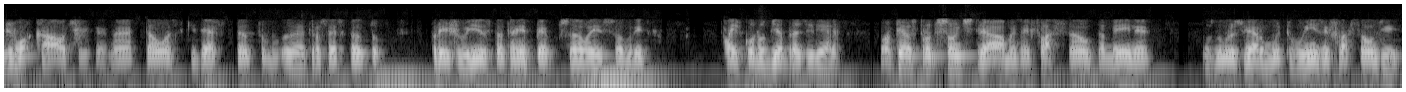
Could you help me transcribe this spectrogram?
de lockout, né, tão, que desse tanto, uh, trouxesse tanto prejuízo, tanta repercussão aí sobre a economia brasileira. Não apenas produção industrial, mas a inflação também, né? Os números vieram muito ruins, a inflação de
